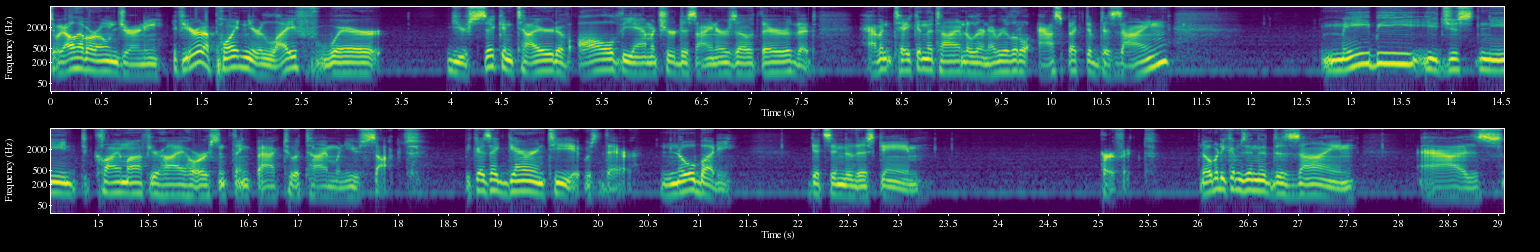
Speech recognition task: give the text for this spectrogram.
So we all have our own journey. If you're at a point in your life where you're sick and tired of all the amateur designers out there that haven't taken the time to learn every little aspect of design, maybe you just need to climb off your high horse and think back to a time when you sucked. Because I guarantee it was there. Nobody gets into this game perfect. Nobody comes into design as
